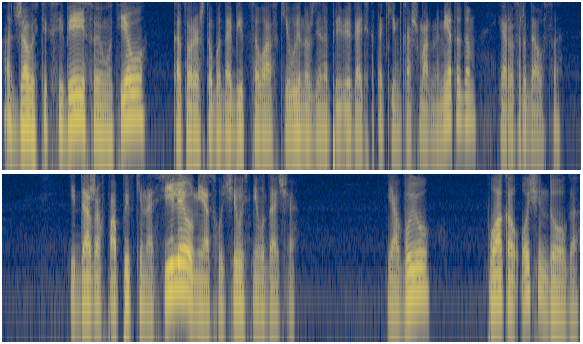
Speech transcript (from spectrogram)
От жалости к себе и своему телу, которое, чтобы добиться ласки, вынуждено прибегать к таким кошмарным методам, я разрыдался и даже в попытке насилия у меня случилась неудача. Я выл, плакал очень долго,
